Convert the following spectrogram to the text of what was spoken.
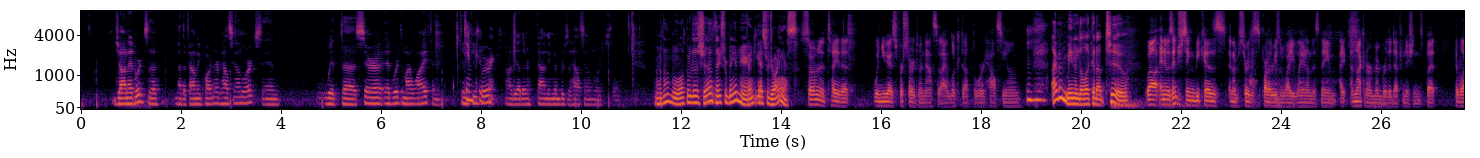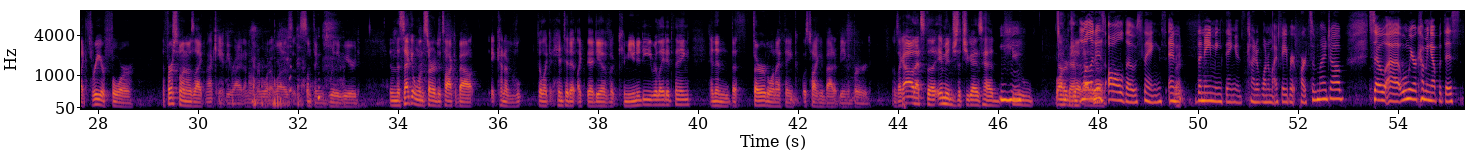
John Edwards, uh, another founding partner of Halcyon Works, and with uh, Sarah Edwards, my wife, and Tim, Tim Cooper, Cooper. are the other founding members of Halcyon Works. So. Right on. Well, welcome to the show. Thanks for being here. Thank you guys for joining us. So I'm going to tell you that when you guys first started to announce it, I looked up the word halcyon. Mm-hmm. I've been meaning to look it up too. Well, and it was interesting because, and I'm sure this is part of the reason why you landed on this name. I, I'm not going to remember the definitions, but there were like three or four. The first one, I was like, that can't be right. I don't remember what it was. It was something really weird. And then the second one started to talk about it. Kind of feel like it hinted at like the idea of a community related thing. And then the third one, I think, was talking about it being a bird. I was like, oh, that's the image that you guys had. Hugh water Okay. jet. Mm-hmm. Well, out it of is that. all those things, and Right. the naming thing is kind of one of my favorite parts of my job. So uh, when we were coming up with this.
